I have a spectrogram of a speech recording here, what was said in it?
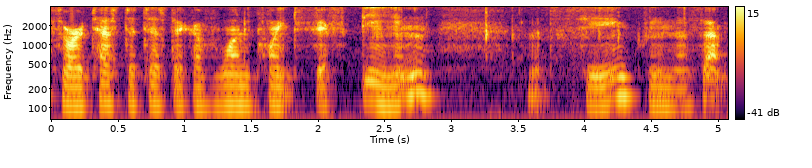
So our test statistic of 1.15 Let's see, clean this up.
